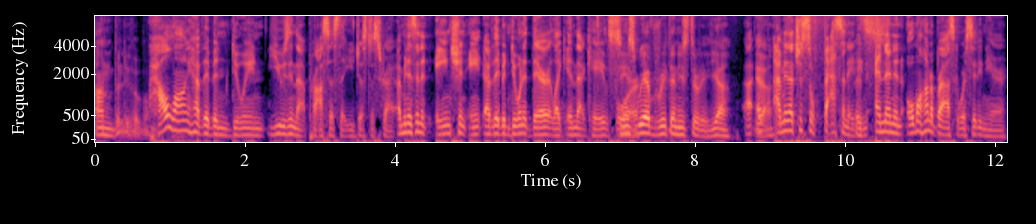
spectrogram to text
unbelievable. How long have they been doing using that process that you just described? I mean, isn't it ancient? Have they been doing it there, like in that cave? For, Since we have written history, yeah. I, yeah. I mean, that's just so fascinating. It's- and then in Omaha, Nebraska, we're sitting here,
